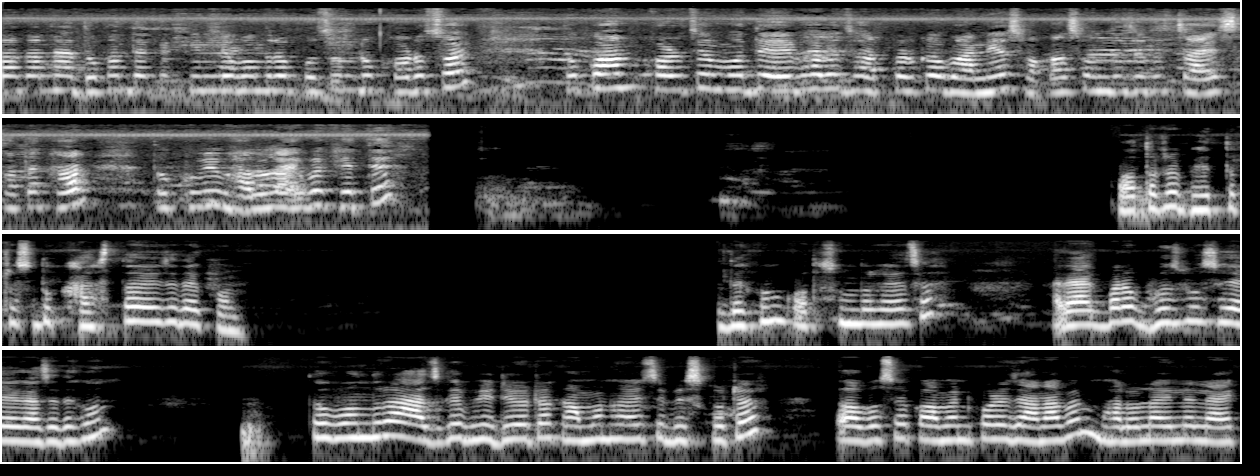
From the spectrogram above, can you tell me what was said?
দরকার নেই। দোকান থেকে কিনলে বন্ধুরা প্রচণ্ড খরচ হয়। তো কম খরচের মধ্যে এইভাবে ঝটপট করে বানিয়ে সকাল সন্ধ্যে যদি চায়ের সাথে খান, তো খুবই ভালো লাগবে খেতে। কতটা ভেতরটা শুধু খাস্তা হয়েছে দেখুন। দেখুন কত সুন্দর হয়েছে। আর একবারে ভুসভুস হয়ে গেছে, দেখুন। তো বন্ধুরা, আজকে ভিডিওটা কেমন হয়েছে বিস্কুটের? তো অবশ্যই কমেন্ট করে জানাবেন। ভালো লাগলে লাইক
